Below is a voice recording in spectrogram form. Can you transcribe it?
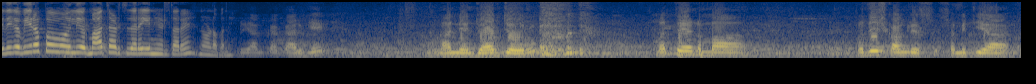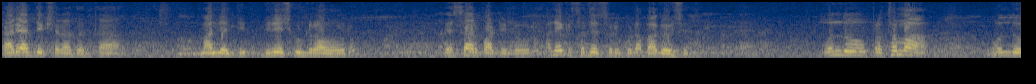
ಇದೀಗ ವೀರಪ್ಪ ಮೊಯ್ಲಿ ಅವ್ರು ಮಾತಾಡ್ತಿದ್ದಾರೆ, ಏನು ಹೇಳ್ತಾರೆ? ನೋಡ ಬನ್ನಿ. ಪ್ರಿಯಾಂಕಾ ಖಾರ್ಗೆ, ಮಾನ್ಯ ಜಾರ್ಜ್ ಅವರು, ಮತ್ತು ನಮ್ಮ ಪ್ರದೇಶ್ ಕಾಂಗ್ರೆಸ್ ಸಮಿತಿಯ ಕಾರ್ಯಾಧ್ಯಕ್ಷರಾದಂಥ ಮಾನ್ಯ ದಿನೇಶ್ ಗುಂಡೂರಾವ್ ಅವರು, ಎಸ್ ಆರ್ ಪಾಟೀಲ್ ಅವರು, ಅನೇಕ ಸದಸ್ಯರು ಕೂಡ ಭಾಗವಹಿಸಿದರು ಒಂದು ಪ್ರಥಮ ಒಂದು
